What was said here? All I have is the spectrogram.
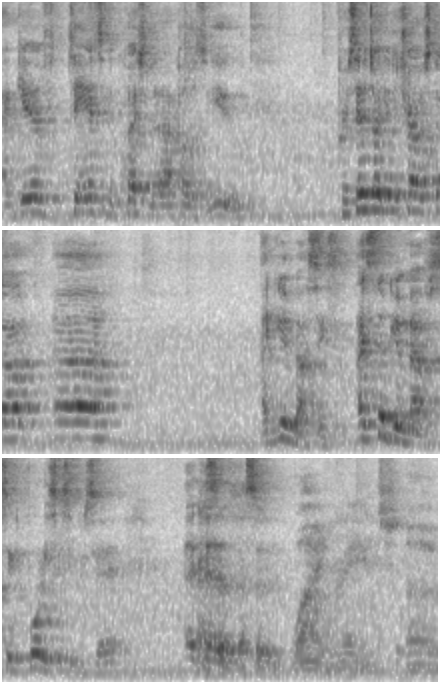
I give to answer the question that I posed to you. Percentage I give to Travis Scott. Uh, I give him about 60. I still give him about 60, 40, 60 percent. That's a that's a wide range of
